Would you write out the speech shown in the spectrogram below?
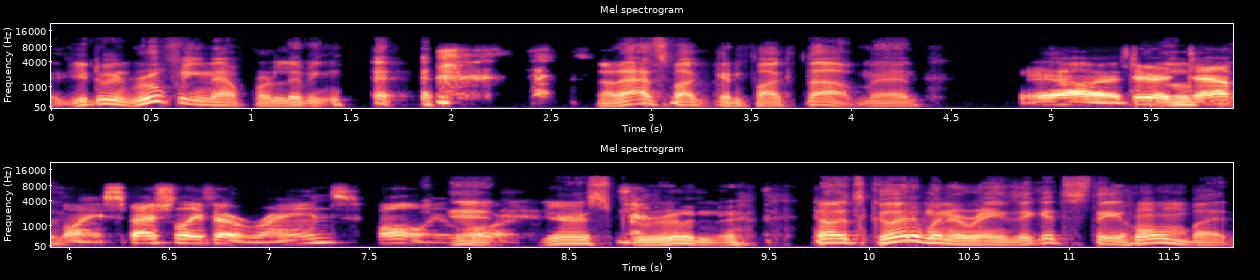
You're doing roofing now for a living. now that's fucking fucked up, man. Yeah, dude, definitely. Especially if it rains. Holy yeah, lord. You're screwed. no, it's good when it rains. They get to stay home, but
